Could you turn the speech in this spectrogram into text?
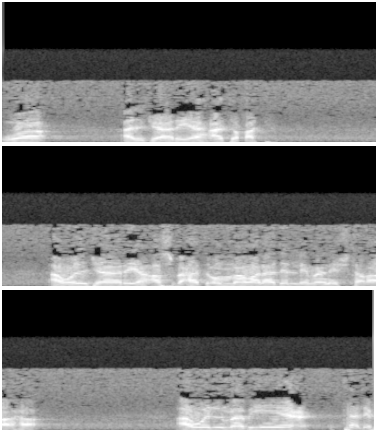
والجارية عتقت. أو الجارية أصبحت أم ولد لمن اشتراها. أو المبيع تلف.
